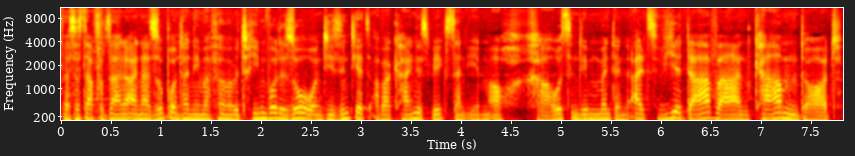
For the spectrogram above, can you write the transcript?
dass es da von einer Subunternehmerfirma betrieben wurde. So, und die sind jetzt aber keineswegs dann eben auch raus in dem Moment, denn als wir da waren, kamen dort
